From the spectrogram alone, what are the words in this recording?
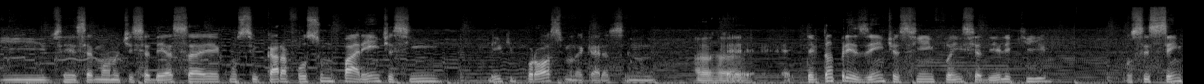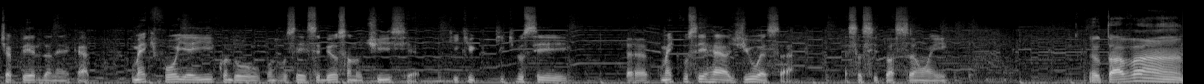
e você recebe uma notícia dessa, é como se o cara fosse um parente, assim, meio que próximo, né, cara? Assim, uhum. é, é, teve tão presente, assim, a influência dele que você sente a perda, né, cara? Como é que foi aí quando, quando você recebeu essa notícia? O que, que, que, você Uh, como é que você reagiu a essa, essa situação aí? Eu tava,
